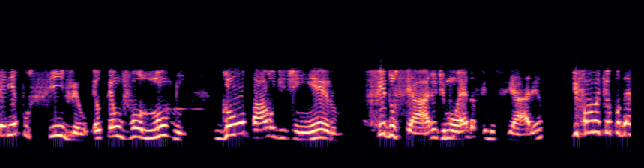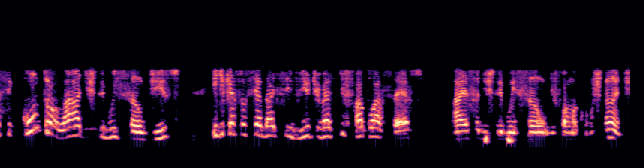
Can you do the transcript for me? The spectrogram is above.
seria possível eu ter um volume global de dinheiro fiduciário, de moeda fiduciária, de forma que eu pudesse controlar a distribuição disso e de que a sociedade civil tivesse de fato acesso a essa distribuição de forma constante.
